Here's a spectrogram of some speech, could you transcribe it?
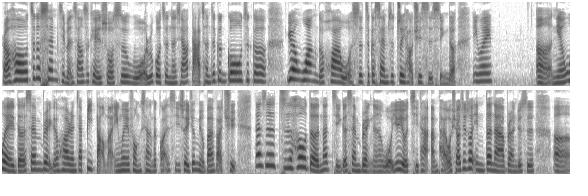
然后这个 sem 基本上是可以说是我如果真的想要达成这个 goal 这个愿望的话，我是这个 sem 是最好去实行的，因为。呃，年尾的 Sam Break 的话，人家必倒嘛，因为风向的关系，所以就没有办法去。但是之后的那几个 Sam Break 呢，我又有其他安排，我需要去做 Intern 啊，不然就是呃，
